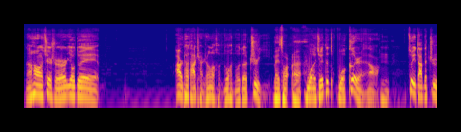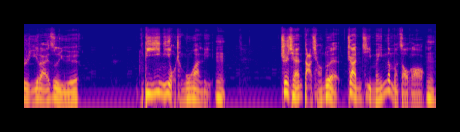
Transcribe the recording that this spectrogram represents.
然后确实又对阿尔特塔产生了很多很多的质疑。没错，嗯我觉得我个人啊，嗯，最大的质疑来自于，第一，你有成功案例，嗯，之前打强队战绩没那么糟糕，嗯，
